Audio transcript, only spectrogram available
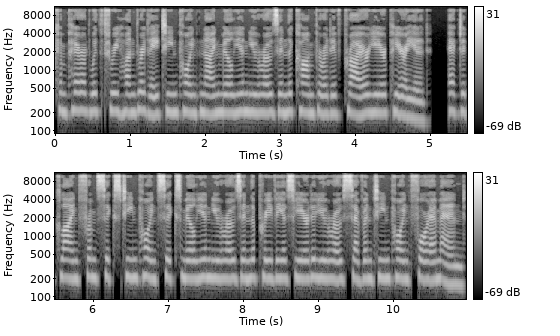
compared with 318.9 million euros in the comparative prior year period. It declined from 16.6 million euros in the previous year to euros 17.4 m and,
